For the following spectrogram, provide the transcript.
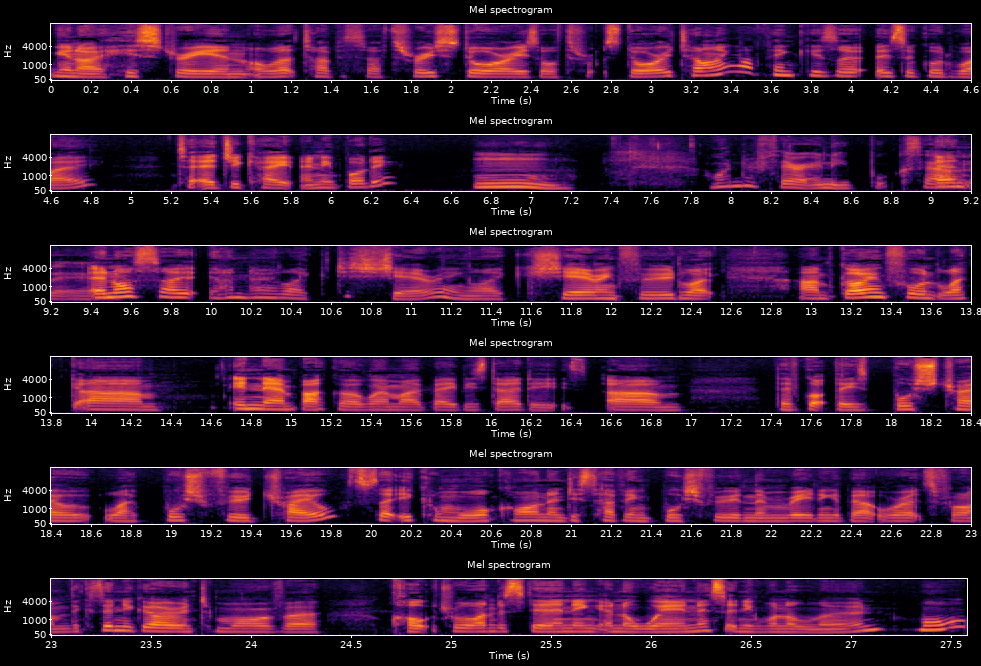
you know history and all that type of stuff through stories or th- storytelling. I think is a is a good way to educate anybody. Mm. I wonder if there are any books out and, there. And also, I know, like just sharing, like sharing food, like um, going for like um, in Nambucca where my baby's dad is. Um, they've got these bush trail, like bush food trails that you can walk on, and just having bush food and then reading about where it's from. Because then you go into more of a cultural understanding and awareness, and you want to learn more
